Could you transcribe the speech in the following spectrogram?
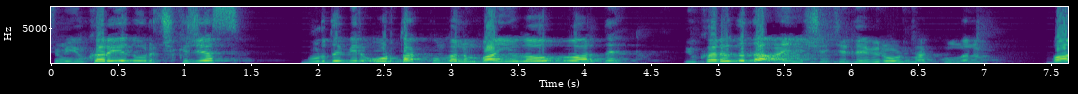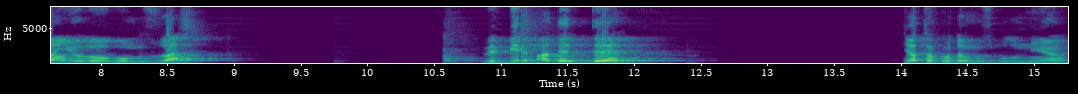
Şimdi yukarıya doğru çıkacağız. Burada bir ortak kullanım banyo lavabo vardı. Yukarıda da aynı şekilde bir ortak kullanım banyo lavabomuz var. Ve bir adet de yatak odamız bulunuyor.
